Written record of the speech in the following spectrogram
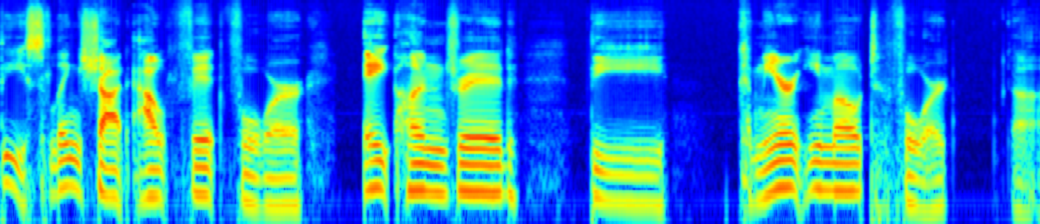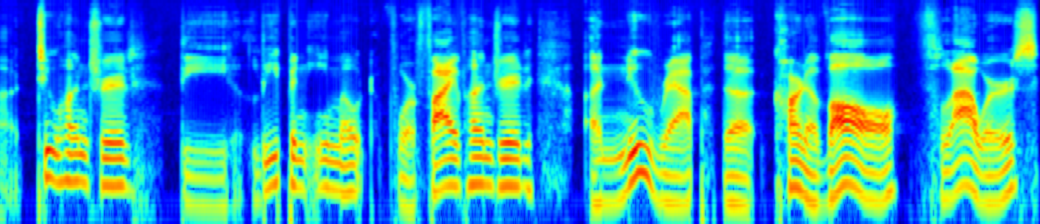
the slingshot outfit for 800 the Khmer emote for uh, 200 the Leapin emote for 500 a new wrap the carnival flowers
